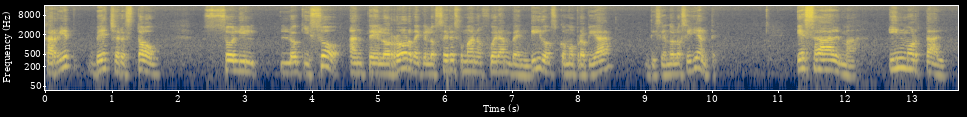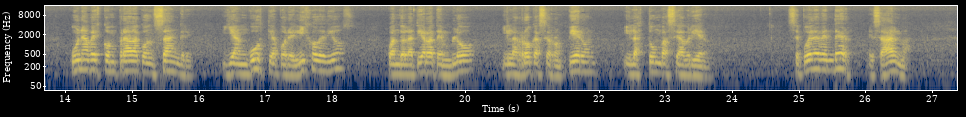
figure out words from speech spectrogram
Harriet Beecher Stowe soliloquizó ante el horror de que los seres humanos fueran vendidos como propiedad, diciendo lo siguiente. Esa alma inmortal, una vez comprada con sangre y angustia por el Hijo de Dios, cuando la tierra tembló y las rocas se rompieron y las tumbas se abrieron. Se puede vender esa alma,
